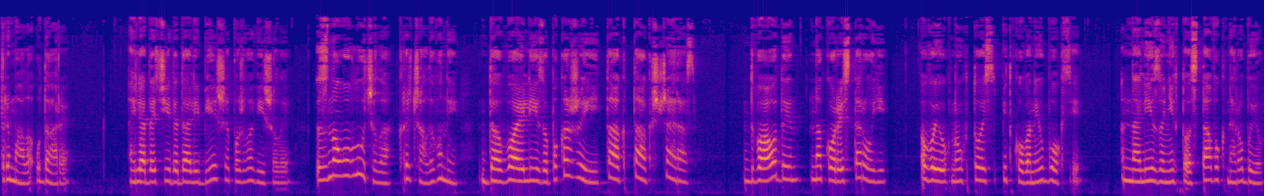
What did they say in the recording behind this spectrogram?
тримала удари. Глядачі дедалі більше пожвавішали. Знову влучила, кричали вони. Давай, Лізо, покажи їй. Так, так, ще раз. Два один на користь старої. Вигукнув хтось, підкований у боксі. На Лізу ніхто ставок не робив.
